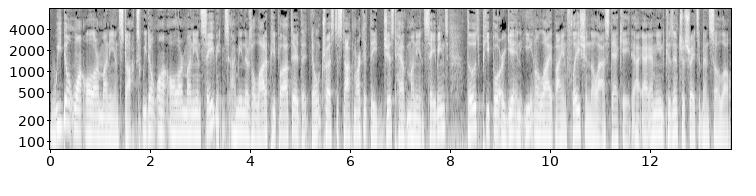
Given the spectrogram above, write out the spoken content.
we don't want all our money in stocks. We don't want all our money in savings. I mean, there's a lot of people out there that don't trust the stock market. They just have money in savings. Those people are getting eaten alive by inflation the last decade. I, I mean, because interest rates have been so low.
